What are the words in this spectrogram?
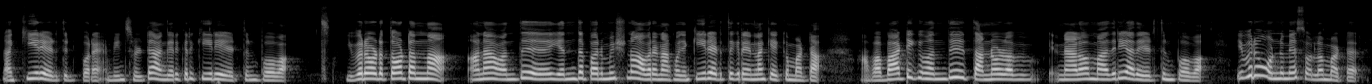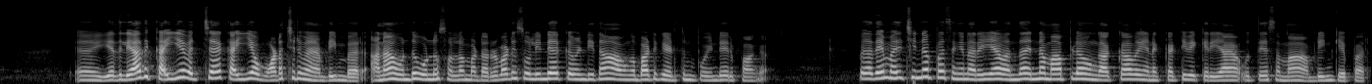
நான் கீரை எடுத்துகிட்டு போகிறேன் அப்படின்னு சொல்லிட்டு அங்கே இருக்கிற கீரையை எடுத்துன்னு போவா. இவரோட தோட்டம்தான் ஆனால் வந்து எந்த பர்மிஷனும் அவரை நான் கொஞ்சம் கீரை எடுத்துக்கிறேன்லாம் கேட்க மாட்டா. அவள் பாட்டிக்கு வந்து தன்னோட நிலம் மாதிரி அதை எடுத்துன்னு போவாள் இவரும் ஒன்றுமே சொல்ல மாட்டார். எதுலையாவது கையை வச்ச கையை உடச்சிடுவேன் அப்படிம்பார். ஆனால் வந்து ஒன்றும் சொல்ல மாட்டார். ஒரு பாட்டி சொல்லிகிட்டே இருக்க வேண்டிதான் அவங்க பாட்டுக்கு எடுத்துன்னு போயிட்டே இருப்பாங்க. இப்போ அதே மாதிரி சின்ன பசங்க நிறையா வந்தால் என்ன மாப்பிள்ளை உங்கள் அக்காவை எனக்கு கட்டி வைக்கிறியா? உத்தேசமா? அப்படின்னு கேட்பார்.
